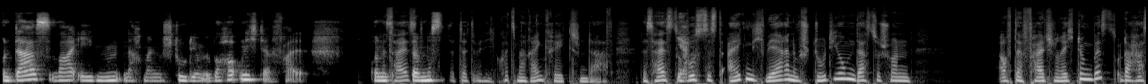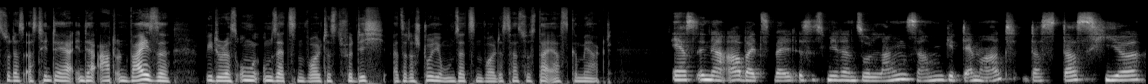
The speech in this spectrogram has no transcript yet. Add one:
Und das war eben nach meinem Studium überhaupt nicht der Fall. Und das heißt, muss, wenn ich kurz mal reingrätschen darf, das heißt, du ja. wusstest eigentlich während dem Studium, dass du schon auf der falschen Richtung bist oder hast du das erst hinterher in der Art und Weise, wie du das um, umsetzen wolltest für dich, also das Studium umsetzen wolltest, hast du es da erst gemerkt? Erst in der Arbeitswelt ist es mir dann so langsam gedämmert, dass das hier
